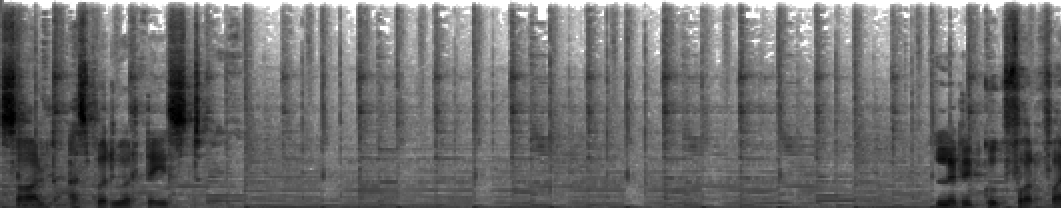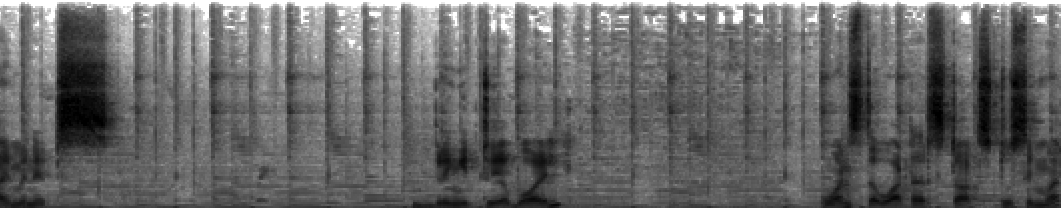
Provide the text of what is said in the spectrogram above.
Salt as per your taste. Let it cook for 5 minutes. Bring it to a boil. Once the water starts to simmer,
